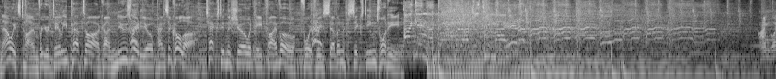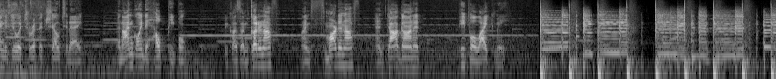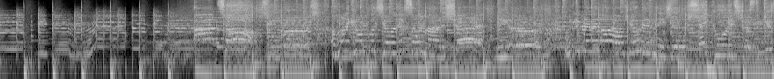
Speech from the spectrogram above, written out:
Now it's time for your daily pep talk on News Radio Pensacola. Text in the show at 850 437 1620. I get knocked down, but I just keep my head up. I'm going to do a terrific show today, and I'm going to help people because I'm good enough, I'm smart enough, and doggone it, people like me.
